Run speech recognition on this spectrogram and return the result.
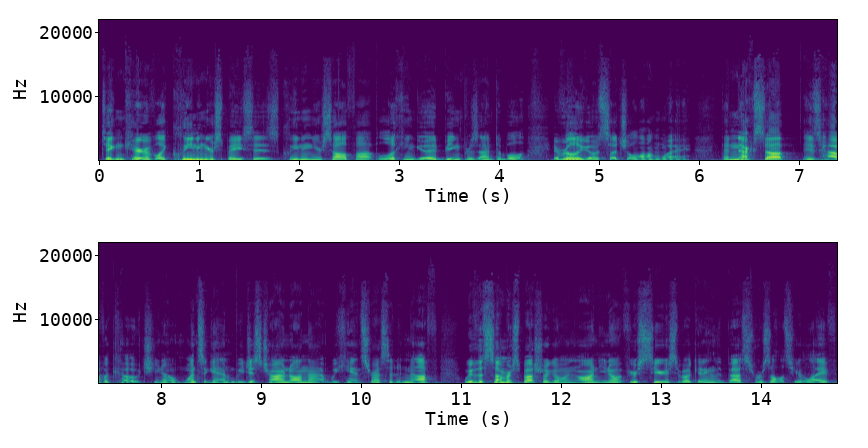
taking care of like cleaning your spaces, cleaning yourself up, looking good, being presentable, it really goes such a long way. The next up is have a coach. You know, once again, we just chimed on that. We can't stress it enough. We have the summer special going on. You know, if you're serious about getting the best results of your life,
